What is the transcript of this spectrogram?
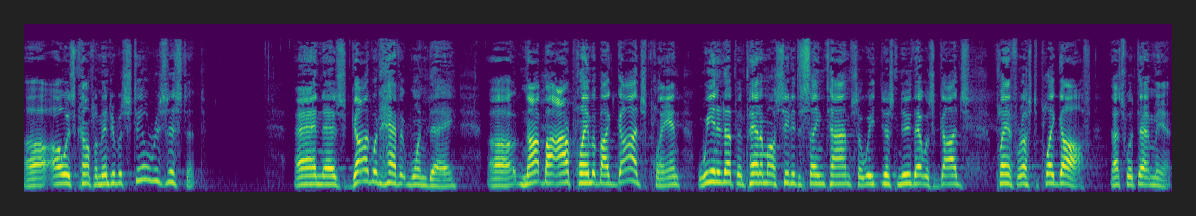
uh, always complimentary, but still resistant. And as God would have it one day, uh, not by our plan, but by God's plan, we ended up in Panama City at the same time, so we just knew that was God's plan for us to play golf. That's what that meant.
